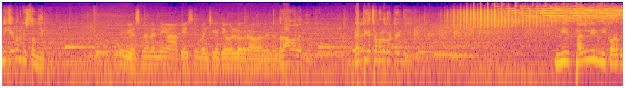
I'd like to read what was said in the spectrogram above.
నీకేమనిపిస్తుంది చెప్పు? వ్యసనాలన్నీ ఆపేసి మంచిగా దేవుళ్ళలోకి రావాలని రావాలని. గట్టిగా చెప్పలు కొట్టండి. నీ తల్లి నీ కొరకు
